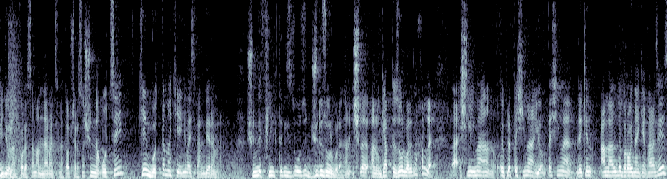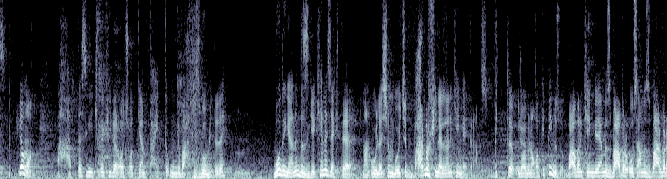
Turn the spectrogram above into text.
Videolarni ko'rasan mana normativlarni topshirasan. Shundan o'tsang keyin bu yerda man keyingi vazifani beraman. Deb shunda filtringizni o'zi juda zo'r bo'ladi. Ana ishlar anavi gapda zo'r bo'ladi bir xilla ishlayman eplab tashlayman yorib tashlayman. Lekin amalda bir oydan keyin qarasangiz yomon. Haftasiga ikkita filial ochayotgan paytda unga vaqtingiz bo'lmaydida. Bu degani bizga kelajakda man o'ylashim bo'yicha baribir filiallarni kengaytiramiz bitta joy bilan qolib ketmaymiz baribir kengayamiz baribir o'samiz baribir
